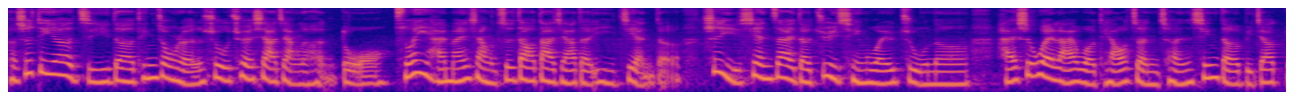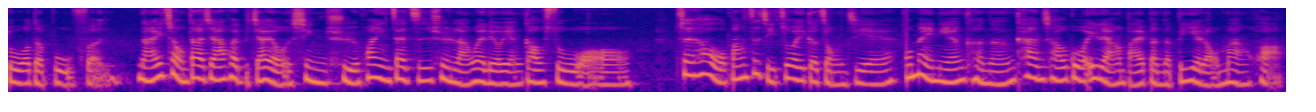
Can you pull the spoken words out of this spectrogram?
可是第二集的听众人数却下降了很多，所以还蛮想知道大家的意见的，是以现在的剧情为主呢，还是未来我调整成心得比较多的部分？哪一种大家会比较有兴趣？欢迎在资讯栏位留言告诉我哦。最后，我帮自己做一个总结：我每年可能看超过一两百本的毕业楼漫画，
